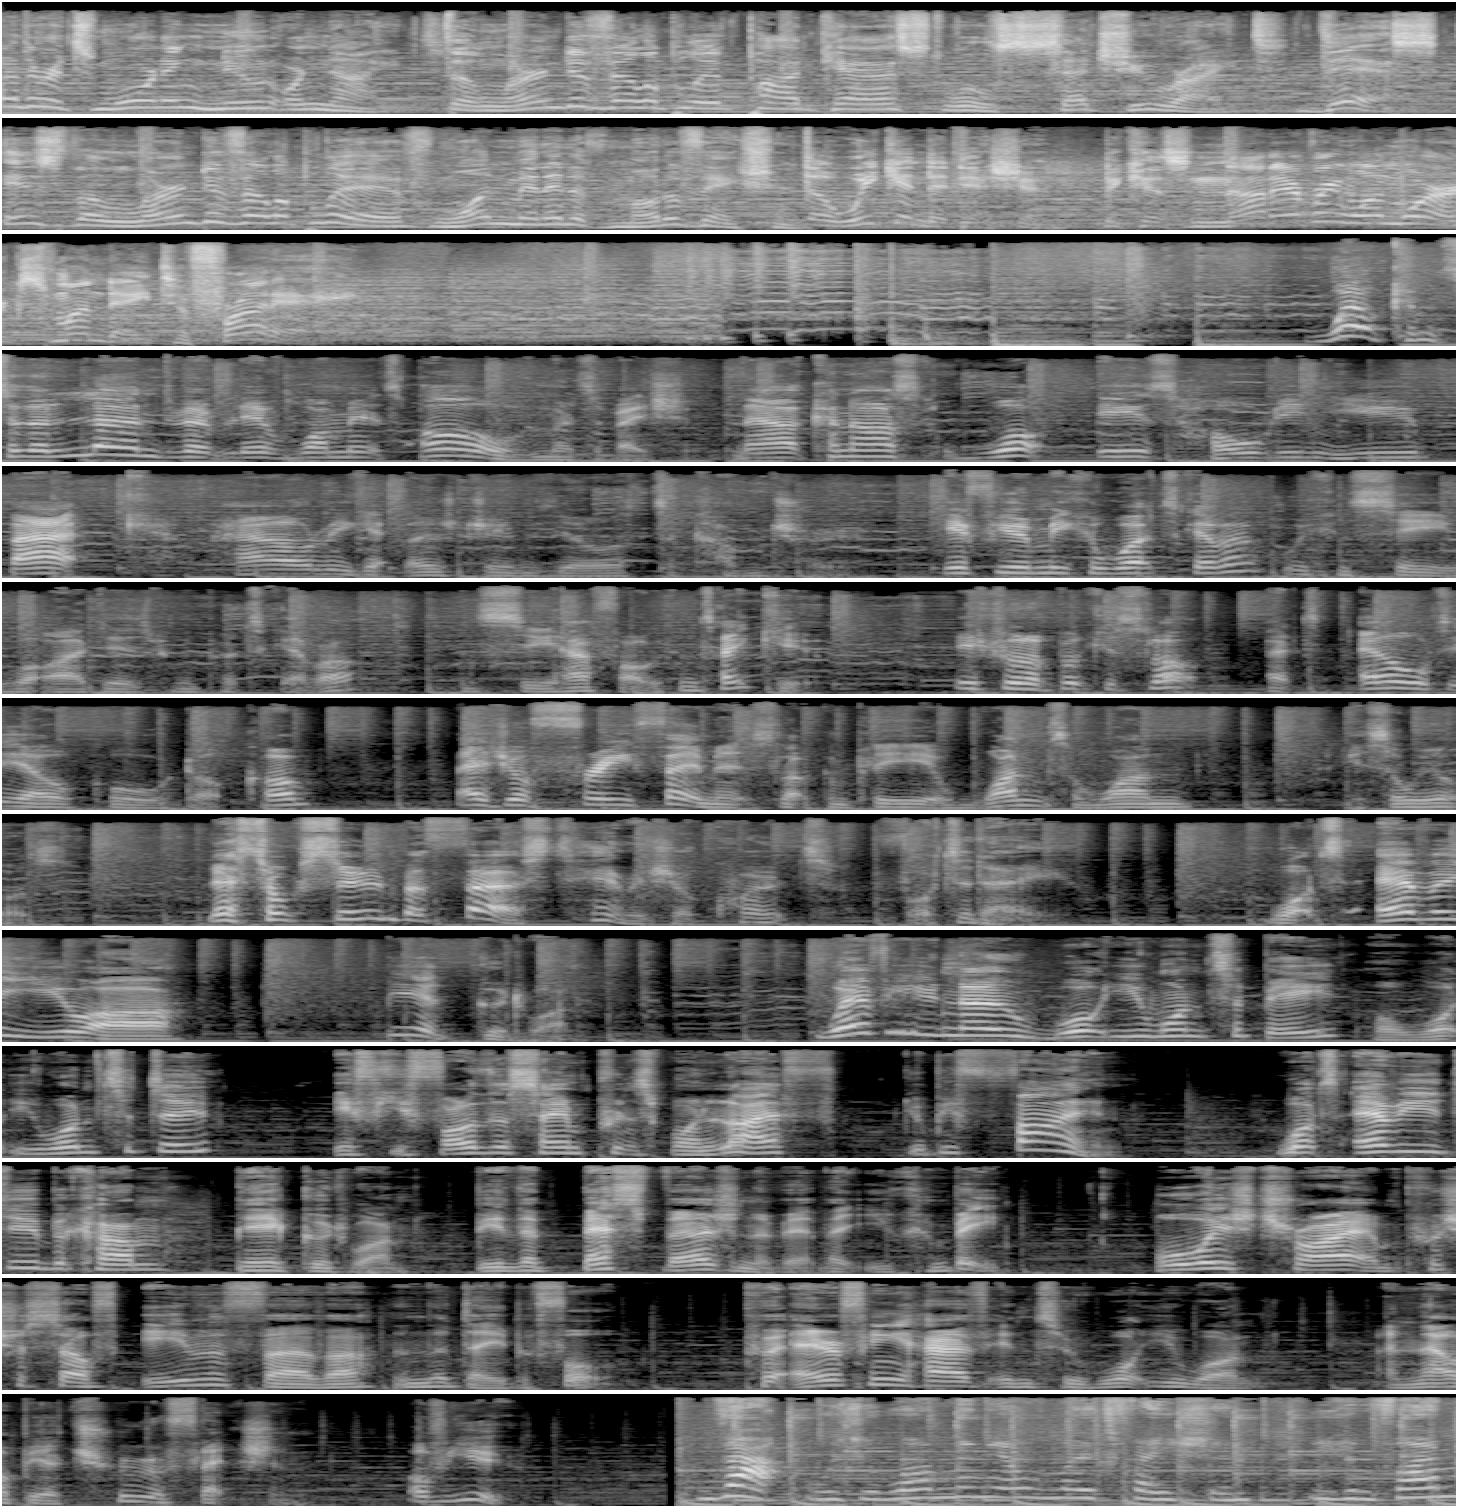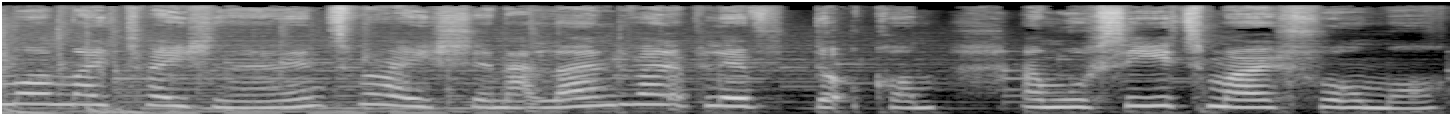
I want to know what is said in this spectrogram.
Whether it's morning, noon, or night, the Learn, Develop, Live podcast will set you right. This is the Learn, Develop, Live One Minute of Motivation, the weekend edition, because not everyone works Monday to Friday. Welcome to the Learn, Develop, Live One Minute of Motivation. Now, I can ask, what is holding you back? How do we get those dreams of yours to come true? If you and me can work together, we can see what ideas we can put together and see how far we can take you. If you want to book your slot at ldlcall.com, There's your free 30 minute slot completed one to one. It's all yours. Let's talk soon, but first, here is your quote for today. Whatever you are, be a good one. Whether you know what you want to be or what you want to do, if you follow the same principle in life, you'll be fine. Whatever you do become, be a good one. Be the best version of it that you can be. Always try and push yourself even further than the day before. Put everything you have into what you want, and that will be a true reflection of you. That was your one minute of motivation. You can find more motivation and inspiration at learndeveloplive.com and we'll see you tomorrow for more.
